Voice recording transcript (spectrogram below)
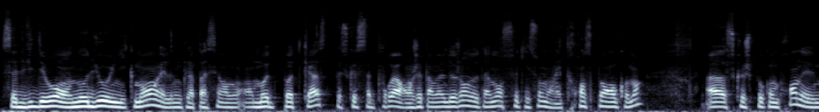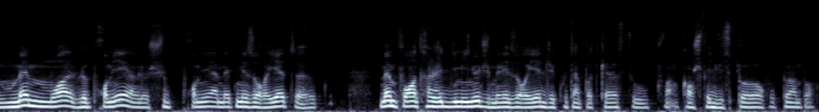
cette vidéo en audio uniquement et donc la passer en, mode podcast parce que ça pourrait arranger pas mal de gens, notamment ceux qui sont dans les transports en commun ce que je peux comprendre. Et même moi, le premier, je suis le premier à mettre mes oreillettes. Euh, même pour un trajet de 10 minutes, je mets les oreillettes, j'écoute un podcast ou quand je fais du sport ou peu importe.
